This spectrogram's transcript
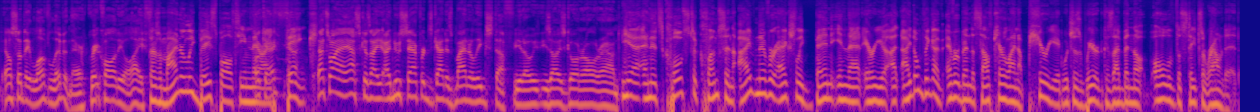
they all said they love living there. Great quality of life. There's a minor league baseball team there, I yeah. think. That's why I asked because I, I knew Safford's got his minor league stuff. You know, he's always going all around. Yeah, and it's close to Clemson. I've never actually been in that area. I, I don't think I've ever been to South Carolina, period, which is weird because I've been to all of the states around it.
